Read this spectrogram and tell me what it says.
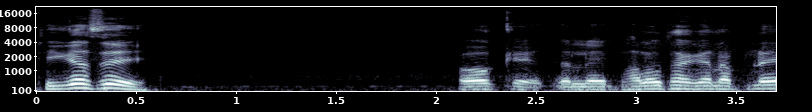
ঠিক আছে? ওকে তাহলে ভালো থাকেন আপনি।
